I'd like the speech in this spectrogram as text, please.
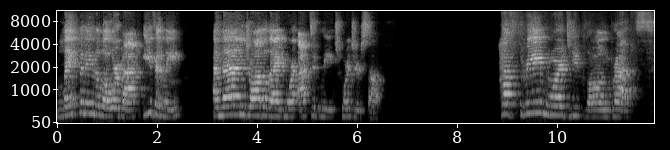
Lengthening the lower back evenly, and then draw the leg more actively towards yourself. Have three more deep, long breaths.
